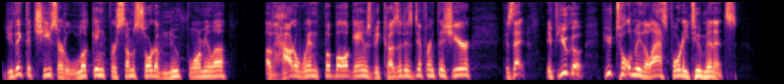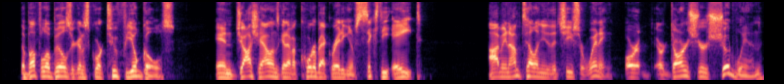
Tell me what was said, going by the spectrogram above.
you think the Chiefs are looking for some sort of new formula of how to win football games because it is different this year? Because that if you go if you told me the last 42 minutes the Buffalo Bills are going to score two field goals and Josh Allen's going to have a quarterback rating of 68. I mean, I'm telling you the Chiefs are winning or or darn sure should win.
